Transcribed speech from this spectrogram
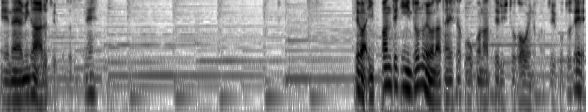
えー、悩みがあるということですね。では、一般的にどのような対策を行っている人が多いのかということで、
